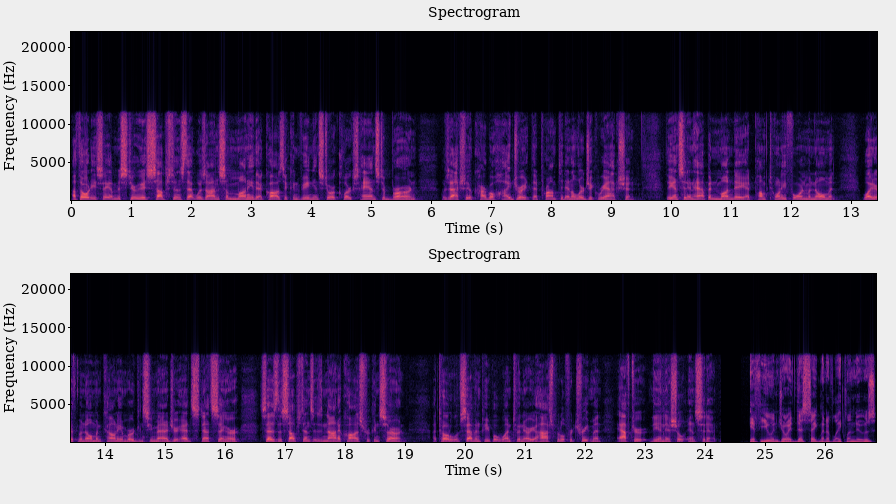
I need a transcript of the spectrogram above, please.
Authorities say a mysterious substance that was on some money that caused a convenience store clerk's hands to burn was actually a carbohydrate that prompted an allergic reaction. The incident happened Monday at Pump 24 in Mahnomen. White Earth Mahnomen County Emergency Manager Ed Snetzinger says the substance is not a cause for concern. A total of seven people went to an area hospital for treatment after the initial incident. If you enjoyed this segment of Lakeland News,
